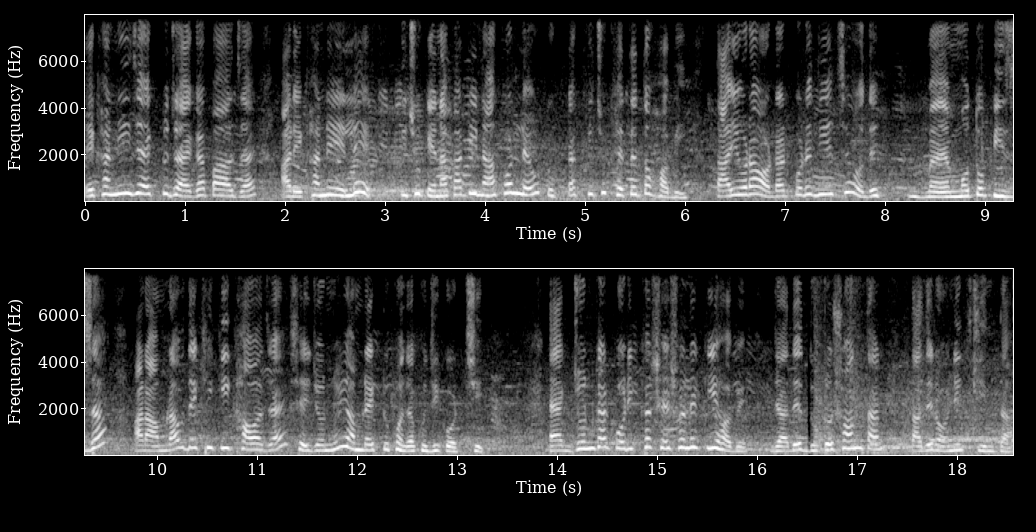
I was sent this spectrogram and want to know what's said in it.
এখানেই যে একটু জায়গা পাওয়া যায়, আর এখানে এলে কিছু কেনাকাটি না করলেও টুকটাক কিছু খেতে তো হবেই। তাই ওরা অর্ডার করে দিয়েছে ওদের মতো পিৎজা আর আমরাও দেখি কি খাওয়া যায়, সেই জন্যই আমরা একটু খোঁজাখুঁজি করছি। একজনকার পরীক্ষা শেষ হলে কি হবে? যাদের দুটো সন্তান, তাদের অনেক চিন্তা।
